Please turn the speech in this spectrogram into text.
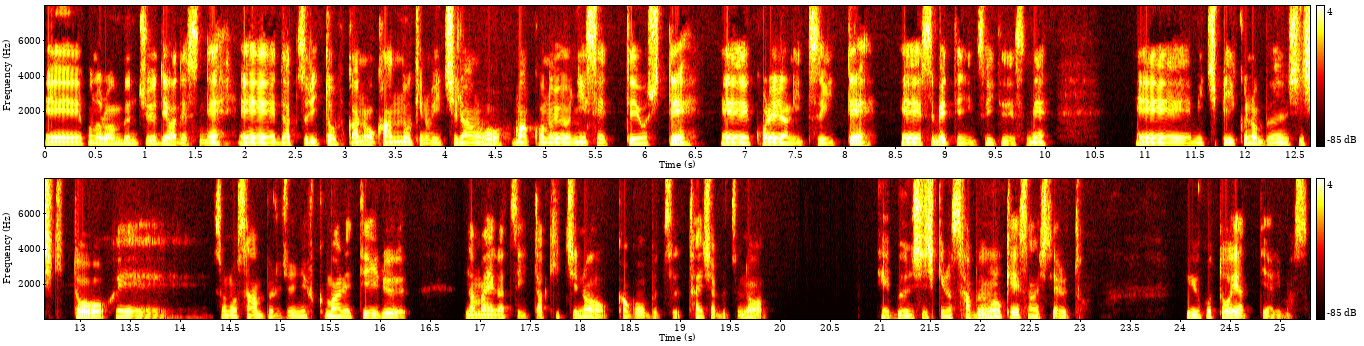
えーこの論文中ではですね、えー脱離と負荷の官能期の一覧を、まあ、このように設定をして、えーこれらについて、す、べ、てについてですね、えー、ミチピークの分子式と、えーそのサンプル中に含まれている名前がついた基地の化合物、代謝物のえー分子式の差分を計算してやるということをやってやります。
